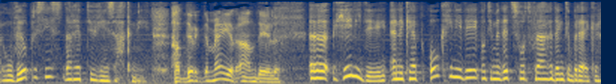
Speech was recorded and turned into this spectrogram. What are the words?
Hoeveel precies, daar hebt u geen zaken mee. Had Dirk de Meijer aandelen? Uh, geen idee. En ik heb ook geen idee wat u met dit soort vragen denkt te bereiken.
